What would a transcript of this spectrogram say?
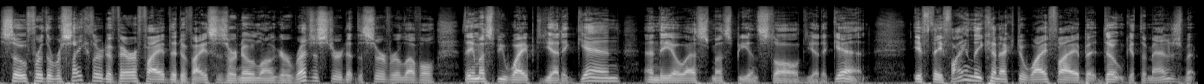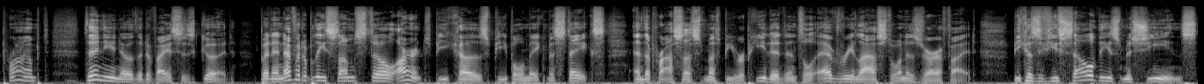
So for the recycler to verify the devices are no longer registered at the server level, they must be wiped yet again, and the OS must be installed yet again. If they finally connect to Wi-Fi but don't get the management prompt, then you know the device is good. But inevitably some still aren't because people make mistakes, and the process must be repeated until every last one is verified. Because if you sell these machines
